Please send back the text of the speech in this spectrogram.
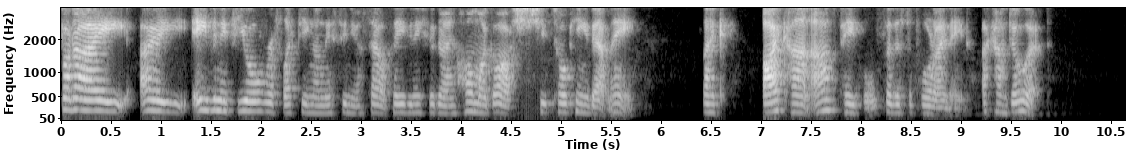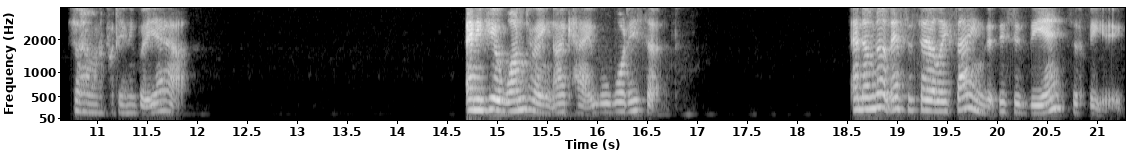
But I I even if you're reflecting on this in yourself, even if you're going, "Oh my gosh, she's talking about me." Like I can't ask people for the support I need. I can't do it. So I don't want to put anybody out. And if you're wondering, okay, well, what is it? And I'm not necessarily saying that this is the answer for you.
